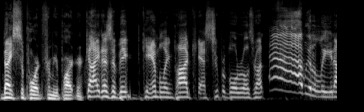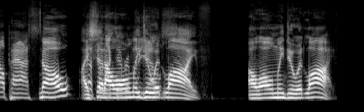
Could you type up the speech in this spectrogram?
Nice support from your partner. guy does a big gambling podcast. Super Bowl rolls around. Ah, I'm gonna lead. I'll pass. No, I That's said I'll only do it live. I'll only do it live.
